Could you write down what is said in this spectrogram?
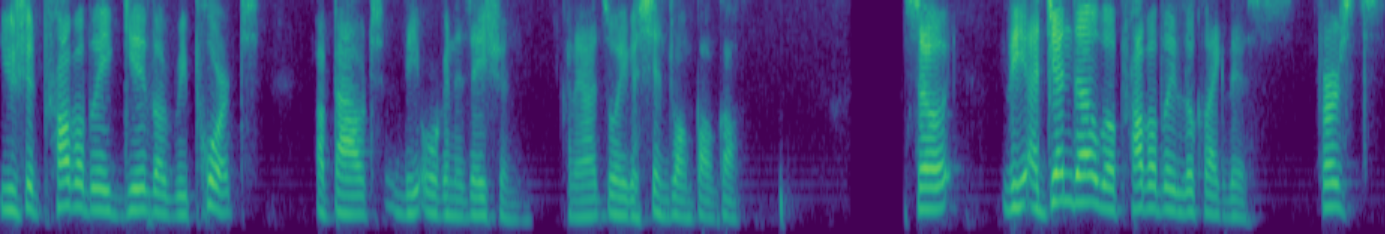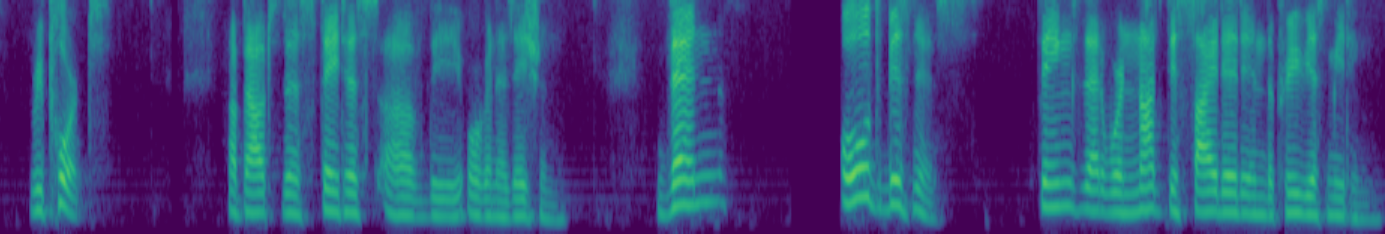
you should probably give a report about the organization. So the agenda will probably look like this. First, report about the status of the organization. Then, old business things that were not decided in the previous meeting.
